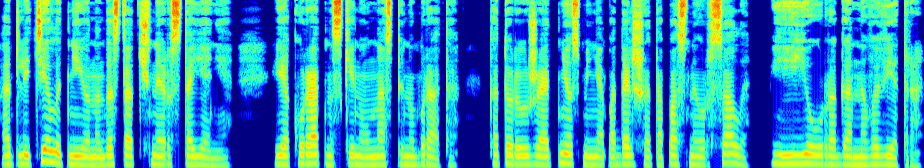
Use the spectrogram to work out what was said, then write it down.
отлетел от нее на достаточное расстояние и аккуратно скинул на спину брата, который уже отнес меня подальше от опасной Урсалы и ее ураганного ветра.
